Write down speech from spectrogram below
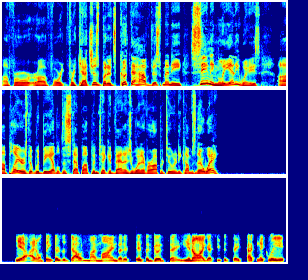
uh, for uh, for for catches, but it's good to have this many, seemingly, anyways, uh, players that would be able to step up and take advantage of whatever opportunity comes their way. Yeah, I don't think there's a doubt in my mind that it's it's a good thing. You know, I guess you could say technically,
